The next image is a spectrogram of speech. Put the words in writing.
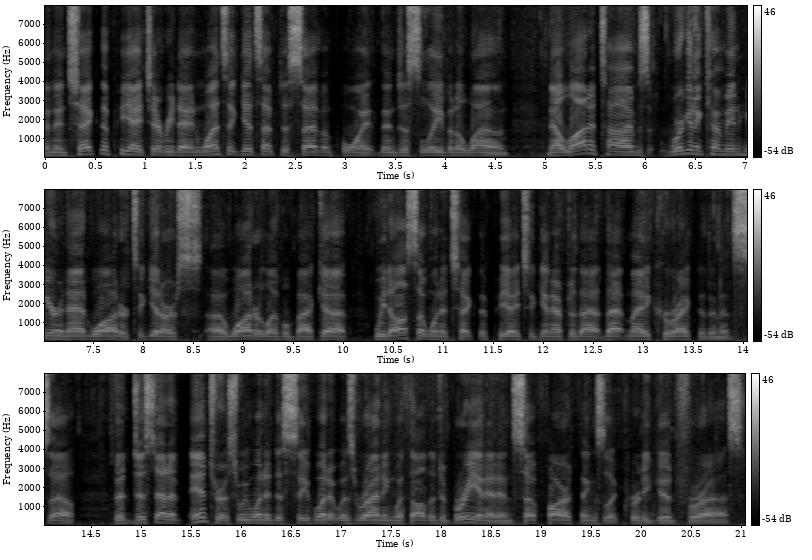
and then check the pH every day. And once it gets up to seven point, then just leave it alone. Now, a lot of times we're going to come in here and add water to get our uh, water level back up. We'd also want to check the pH again after that. That may correct it in itself. But just out of interest, we wanted to see what it was running with all the debris in it, and so far things look pretty good for us.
